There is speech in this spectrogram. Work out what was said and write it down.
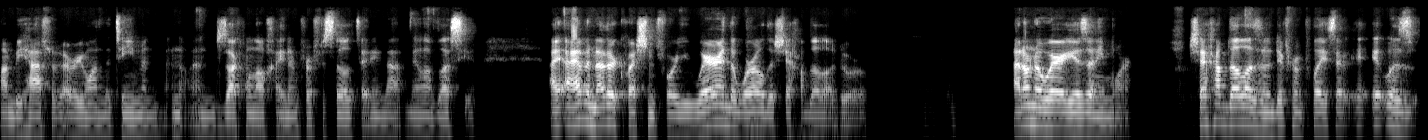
on behalf of everyone, the team, and and, and Jazakumullah khairan for facilitating that. May Allah bless you. I, I, have another question for you. Where in the world is Sheikh Abdullah Oduro? I don't know where he is anymore. Sheikh Abdullah is in a different place. It, it was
